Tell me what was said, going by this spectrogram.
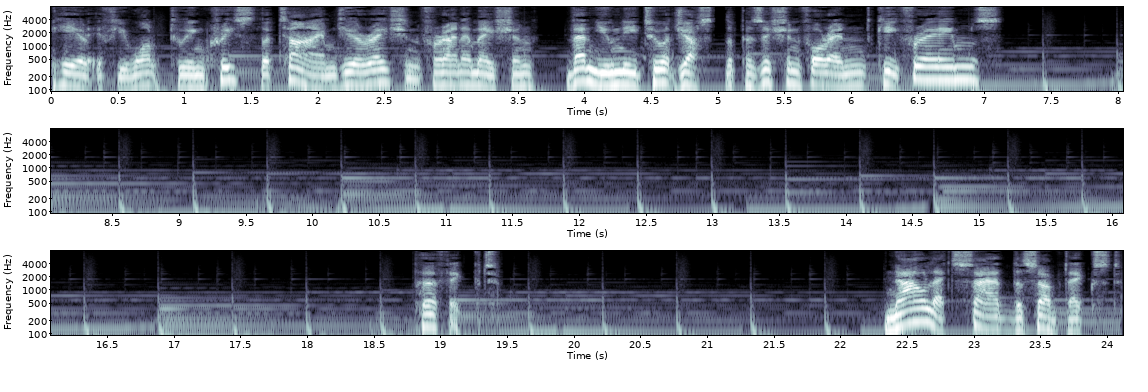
Here if you want to increase the time duration for animation, then you need to adjust the position for end keyframes, Perfect. Now let's add the subtext.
